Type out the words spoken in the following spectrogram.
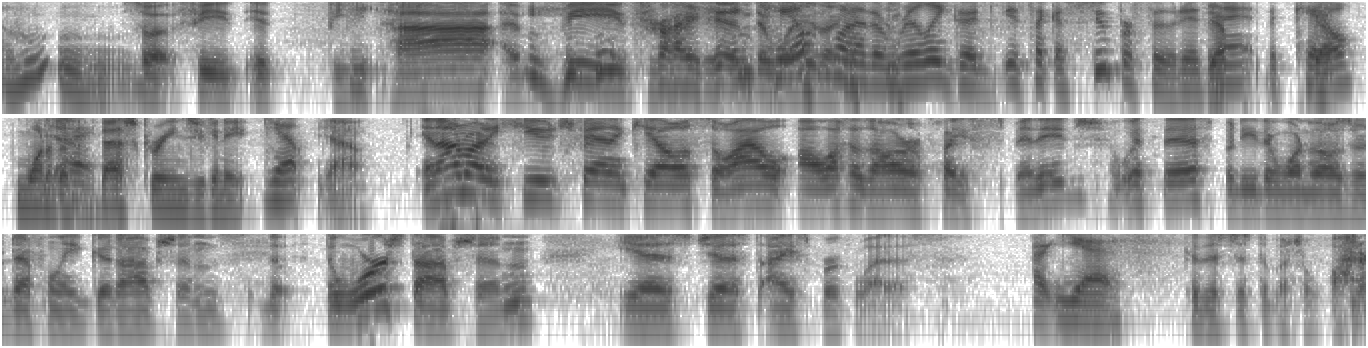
Ooh. So it feed it feeds ha, it feeds right And into what kale's you're one of the really good. It's like a superfood, isn't Yep. it? The kale. Yep. One of Okay. the best greens you can eat. Yep. Yeah. And I'm not a huge fan of kale, so I'll I'll, I'll replace spinach with this, but either one of those are definitely good options. The, the worst option is just iceberg lettuce. Uh, yes. because it's just a bunch of water.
